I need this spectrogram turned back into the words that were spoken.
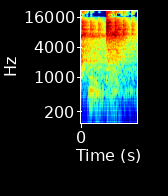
What,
